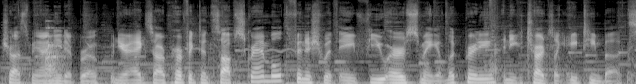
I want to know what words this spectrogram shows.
Trust me, I need it, bro. When your eggs are perfect and soft scrambled, finish with a few herbs to make it look pretty, and you can charge like 18 bucks.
